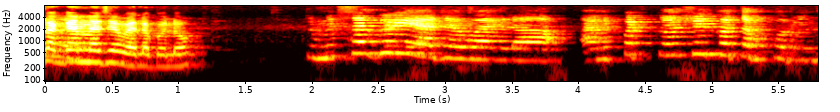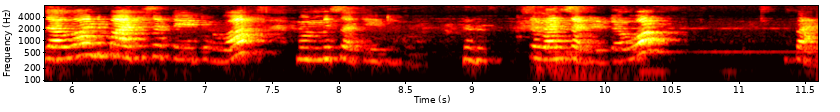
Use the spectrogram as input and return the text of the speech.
सगळ्यांना जेवायला बोलव. तुम्ही सगळे या जेवायला आणि पटकन शी खतम करून जावा आणि माझ्यासाठी ठेवा मम्मीसाठी ठेवा. सगळ्यांसाठी ठेवा. बाय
